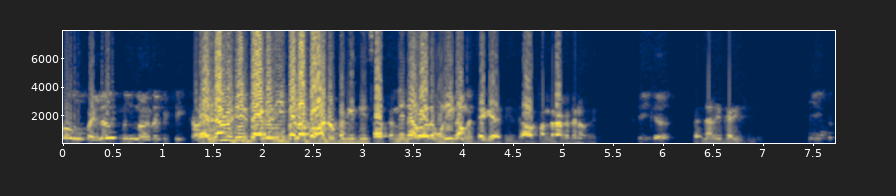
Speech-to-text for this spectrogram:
ਘਰੋਂ ਪਹਿਲਾਂ ਵੀ ਮੈਨੂੰ ਲੱਗਦਾ ਵੀ ਠੀਕ ਠਾਕ ਪਹਿਲਾਂ ਵੀ ਠੀਕ ਠਾਕ ਸੀ ਪਹਿਲਾਂ ਬਾਂਹ ਟੁੱਟ ਗਈ ਸੀ 7 ਮਹੀਨਿਆਂ ਬਾਅਦ ਹੁਣੀ ਕੰਮ ਤੇ ਗਿਆ ਸੀ ਆ 15 ਕੁ ਦਿਨ ਹੋਏ। ਠੀਕ ਹੈ। ਪਹਿਲਾਂ ਵੀ ਕਰੀ ਸੀ। ਠੀਕ ਹੈ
